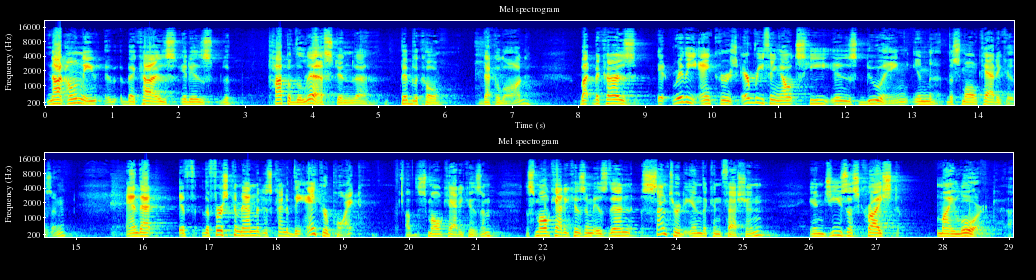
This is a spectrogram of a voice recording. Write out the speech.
not only because it is the top of the list in the biblical Decalogue, but because it really anchors everything else he is doing in the small catechism, and that if the first commandment is kind of the anchor point of the small catechism, the small catechism is then centered in the confession in Jesus Christ, my Lord. A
